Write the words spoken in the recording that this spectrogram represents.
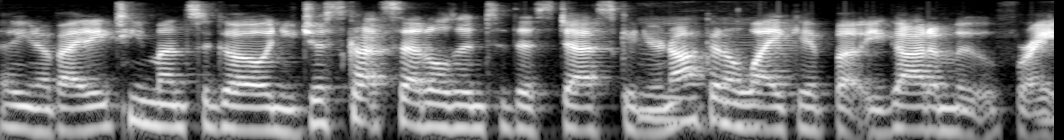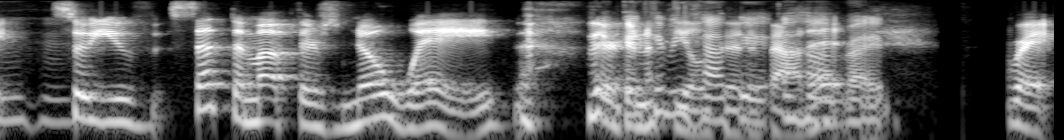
uh, you know, about 18 months ago and you just got settled into this desk and you're mm-hmm. not going to like it, but you got to move, right? Mm-hmm. So you've set them up. There's no way they're going to feel good about uh-huh, it. Right. Right.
